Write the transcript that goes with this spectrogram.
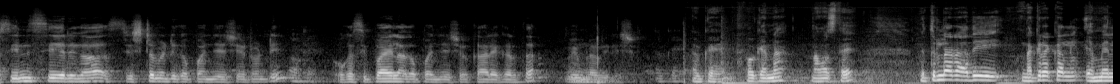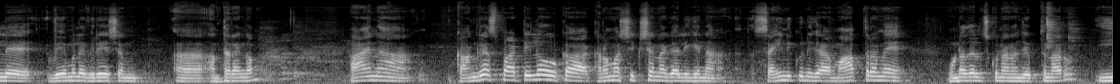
సిన్సియర్గా సిస్టమేటిక్గా పనిచేసేటువంటి ఒక సిపాయిలాగా పనిచేసే కార్యకర్త విమల వీరేష్. ఓకే. ఓకేనా? నమస్తే. మిత్రులారా అది నగరకల్ ఎమ్మెల్యే వేముల వీరేశం అంతరంగం. ఆయన కాంగ్రెస్ పార్టీలో ఒక క్రమశిక్షణ కలిగిన సైనికునిగా మాత్రమే ఉండదలుచుకున్నానని చెప్తున్నారు. ఈ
